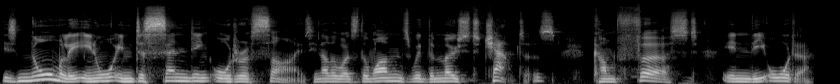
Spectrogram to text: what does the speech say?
is normally in, in descending order of size. In other words, the ones with the most chapters come first in the order.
